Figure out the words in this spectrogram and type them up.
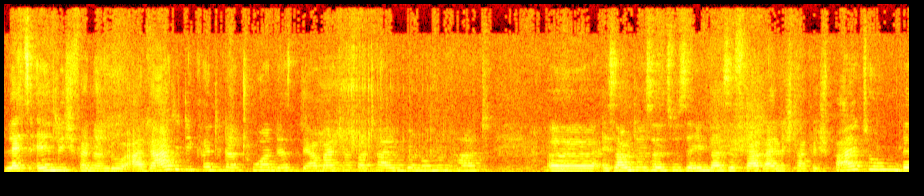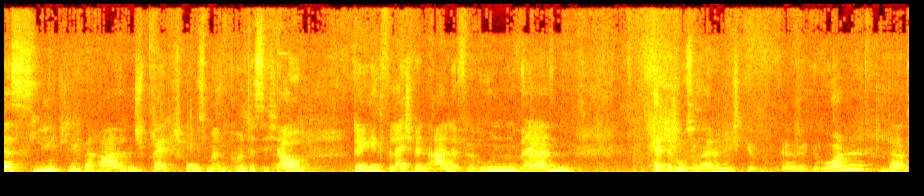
letztendlich Fernando Haddad die Kandidatur des, der Arbeiterpartei übernommen hat. Äh, es ist auch interessant zu sehen, dass es gab eine starke Spaltung des linkliberalen Spektrums. Man konnte sich auch denken, vielleicht wenn alle verbunden werden, hätte Bolsonaro nicht ge äh, gewonnen. Das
